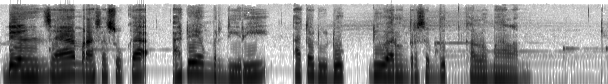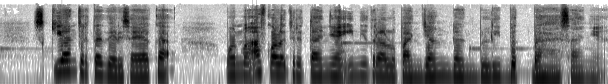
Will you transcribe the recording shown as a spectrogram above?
Dan saya merasa suka ada yang berdiri atau duduk di warung tersebut kalau malam. Sekian cerita dari saya, Kak. Mohon maaf kalau ceritanya ini terlalu panjang dan belibet bahasanya.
